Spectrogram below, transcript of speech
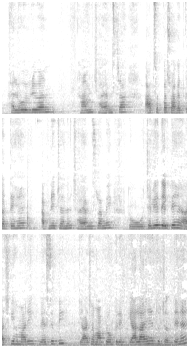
हेलो एवरीवन हम छाया मिश्रा, आप सबका स्वागत करते हैं अपने चैनल छाया मिश्रा में। तो चलिए देखते हैं आज की हमारी रेसिपी कि आज हम आप लोगों के लिए क्या लाए हैं। तो चलते हैं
